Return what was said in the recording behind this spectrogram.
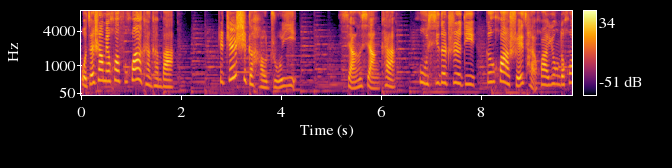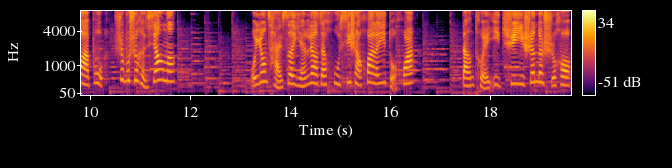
我在上面画幅画看看吧，这真是个好主意。想想看，护膝的质地跟画水彩画用的画布是不是很像呢？我用彩色颜料在护膝上画了一朵花，当腿一屈一伸的时候，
